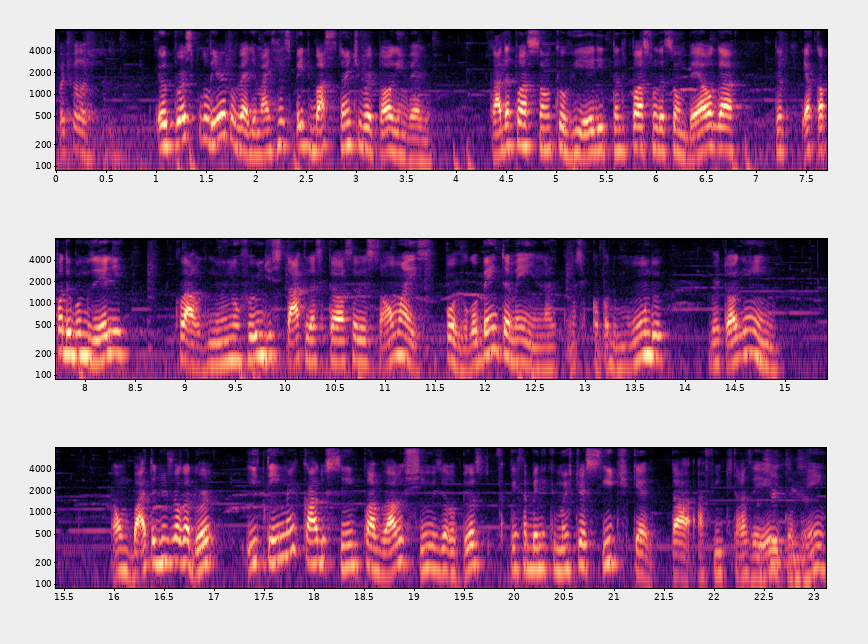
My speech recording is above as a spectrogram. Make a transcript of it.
Pode falar. eu torço pro Liverpool, velho, mas respeito bastante o Vertonghen, velho. Cada atuação que eu vi ele, tanto pela seleção belga, tanto... e a Copa do Mundo dele, claro, não não foi um destaque daquela seleção, mas, pô, jogou bem também na- nessa Copa do Mundo. O Vertonghen é um baita de um jogador e tem mercado sim para vários times europeus. Fiquei sabendo que o Manchester City quer tá a fim de trazer ele também.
